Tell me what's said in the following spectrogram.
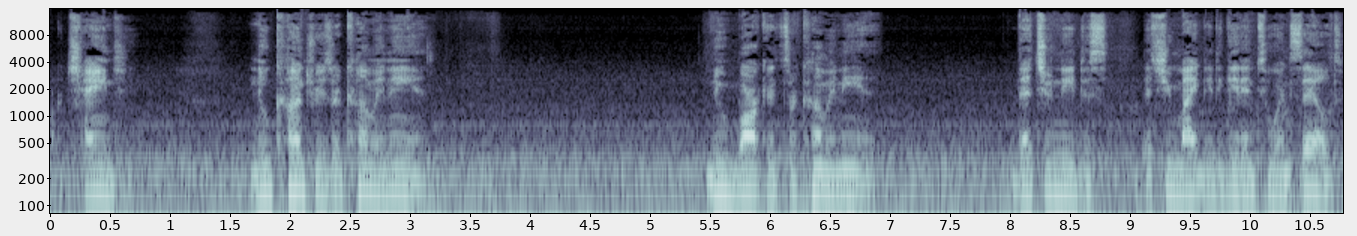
are changing. New countries are coming in. New markets are coming in that you need to that you might need to get into and sell to.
